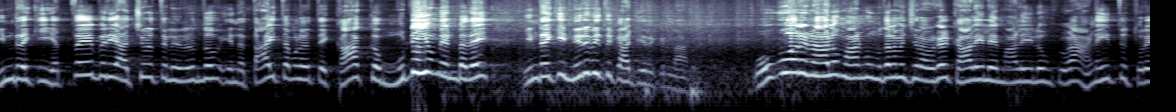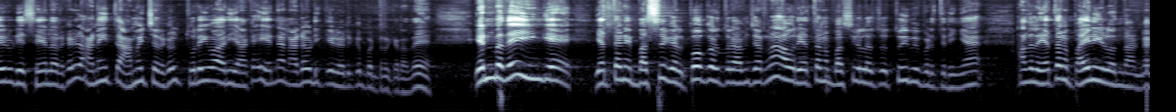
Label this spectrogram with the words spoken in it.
இன்றைக்கு எத்தனை பெரிய அச்சுறுத்தல் இருந்தும் இந்த தாய் தமிழகத்தை காக்க முடியும் என்பதை இன்றைக்கு நிரூபித்து காட்டியிருக்கின்றார் ஒவ்வொரு நாளும் மாண்பு முதலமைச்சர் அவர்கள் காலையிலே மாலையிலும் கூட அனைத்து துறையுடைய செயலர்கள் அனைத்து அமைச்சர்கள் துறைவாரியாக என்ன நடவடிக்கைகள் எடுக்கப்பட்டிருக்கிறது என்பதை இங்கே எத்தனை பஸ்ஸுகள் போக்குவரத்துறை அமைச்சர்னா அவர் எத்தனை பஸ்ஸுகளை தூ- தூய்மைப்படுத்துறீங்க அதில் எத்தனை பயணிகள் வந்தாங்க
